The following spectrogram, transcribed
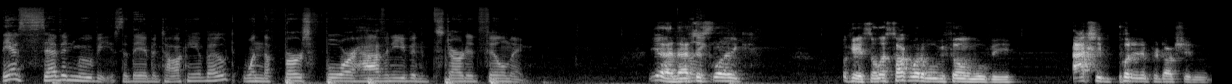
They have seven movies that they have been talking about when the first four haven't even started filming. Yeah, and that's Like- just like okay. So let's talk about a movie, film a movie, actually put it in production,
